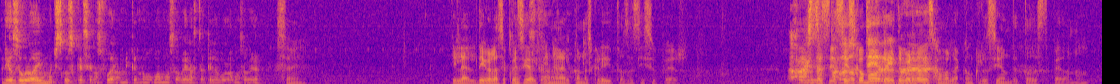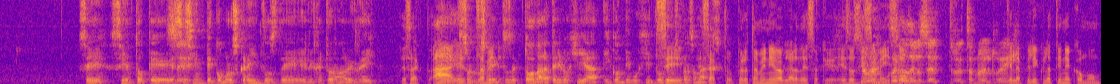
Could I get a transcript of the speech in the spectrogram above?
digo, seguro hay muchas cosas que se nos fueron y que no vamos a ver hasta que la volvamos a ver. Sí. Y la, digo, la secuencia del final con los créditos así súper... Ah, sí, sí es como, de, de verdad es como la conclusión de todo este pedo, ¿no? Sí, siento que Sí. se siente como los créditos de El Retorno del Rey. Exacto. Ah, que es- son los también... créditos de toda la trilogía y con dibujitos de los Sí, personajes. exacto. Pero también iba a hablar de eso, que eso sí no se me, acuerdo hizo... de los del Retorno del Rey. Que la película tiene como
